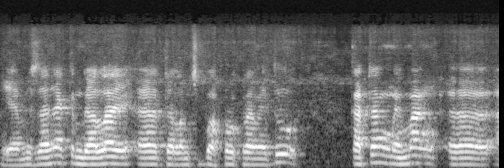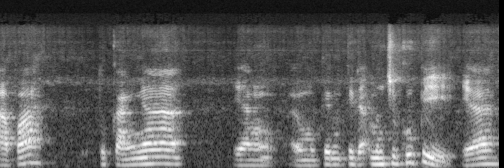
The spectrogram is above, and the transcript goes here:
ya, misalnya kendala eh, dalam sebuah program itu kadang memang eh, apa tukangnya yang eh, mungkin tidak mencukupi ya,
